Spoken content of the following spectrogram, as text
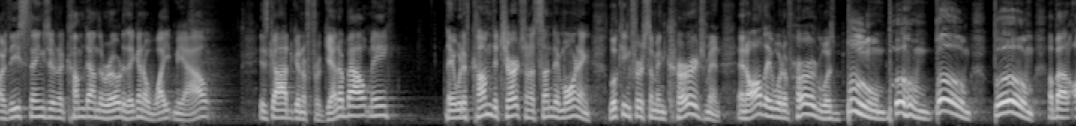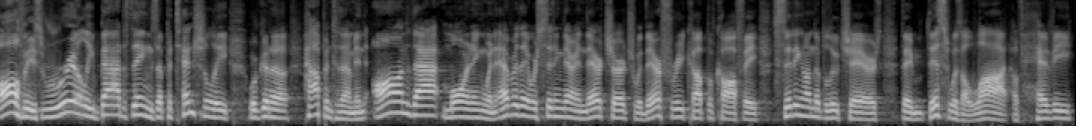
Are these things are going to come down the road? Are they going to wipe me out? Is God going to forget about me? They would have come to church on a Sunday morning looking for some encouragement, and all they would have heard was boom, boom, boom, boom about all these really bad things that potentially were going to happen to them. And on that morning, whenever they were sitting there in their church with their free cup of coffee, sitting on the blue chairs, they, this was a lot of heavy,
